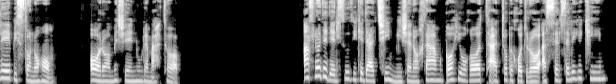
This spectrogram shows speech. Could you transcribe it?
فصل 29 آرامش نور محتاب افراد دلسوزی که در چین می شناختم گاهی اوقات تعجب خود را از سلسله کیم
